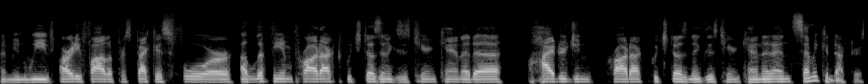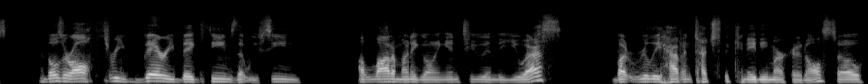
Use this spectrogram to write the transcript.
I mean, we've already filed a prospectus for a lithium product, which doesn't exist here in Canada, a hydrogen product, which doesn't exist here in Canada, and semiconductors. And those are all three very big themes that we've seen a lot of money going into in the US, but really haven't touched the Canadian market at all. So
